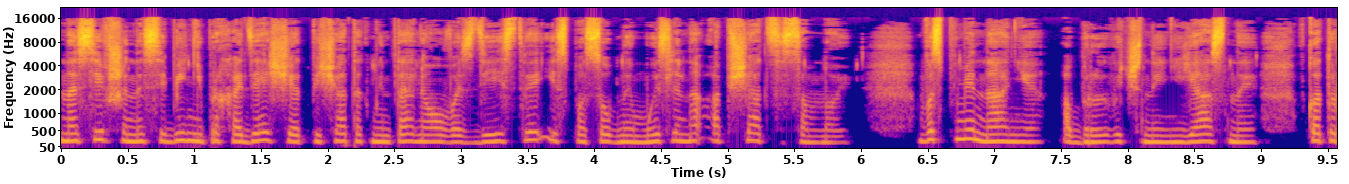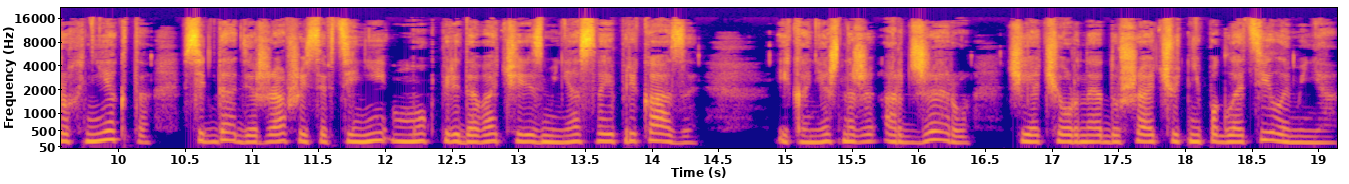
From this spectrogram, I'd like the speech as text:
носивший на себе непроходящий отпечаток ментального воздействия и способный мысленно общаться со мной. Воспоминания, обрывочные, неясные, в которых некто, всегда державшийся в тени, мог передавать через меня свои приказы. И, конечно же, Арджеро, чья черная душа чуть не поглотила меня,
